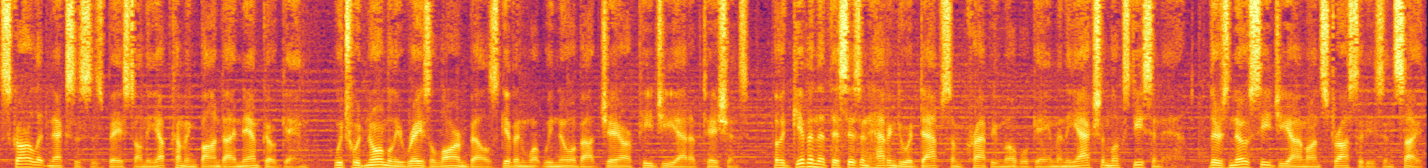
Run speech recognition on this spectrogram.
Scarlet Nexus is based on the upcoming Bandai Namco game, which would normally raise alarm bells given what we know about JRPG adaptations, but given that this isn't having to adapt some crappy mobile game and the action looks decent and there's no CGI monstrosities in sight,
